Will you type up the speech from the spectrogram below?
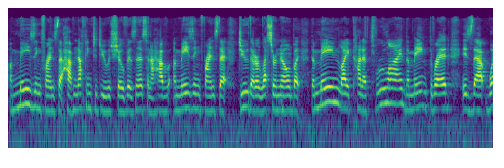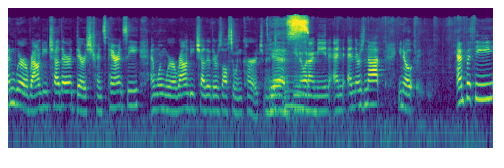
amazing friends that have nothing to do with show business, and I have amazing friends that do that are lesser known, but the main like kind of through line, the main thread is that when we're around each other, there's transparency, and when we're around each other, there's also encouragement. Yes. You know what I mean? And and there's not, you know, empathy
